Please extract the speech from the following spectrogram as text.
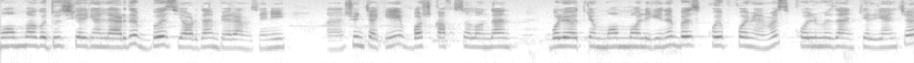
muammoga duch kelganlarda biz yordam beramiz. Ya'ni shunchaki boshqa avtosalondan bo'layotgan muammoligini biz qo'yib qo'ymaymiz. Qo'limizdan kelgancha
